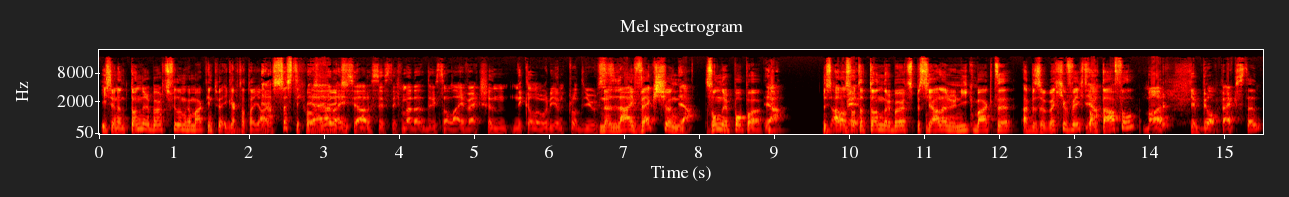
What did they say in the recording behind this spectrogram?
Is er een Thunderbirds film gemaakt in twee? Ik dacht dat dat jaren Ja. 60 was, Ja, ja, dat is jaren 60, maar dat- er is een live-action Nickelodeon-produced. Een live action, Ja. zonder poppen. Ja, Dus alles wat de Thunderbirds speciaal en uniek maakte, hebben ze weggeveegd van tafel. maar je hebt Bill Paxton,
